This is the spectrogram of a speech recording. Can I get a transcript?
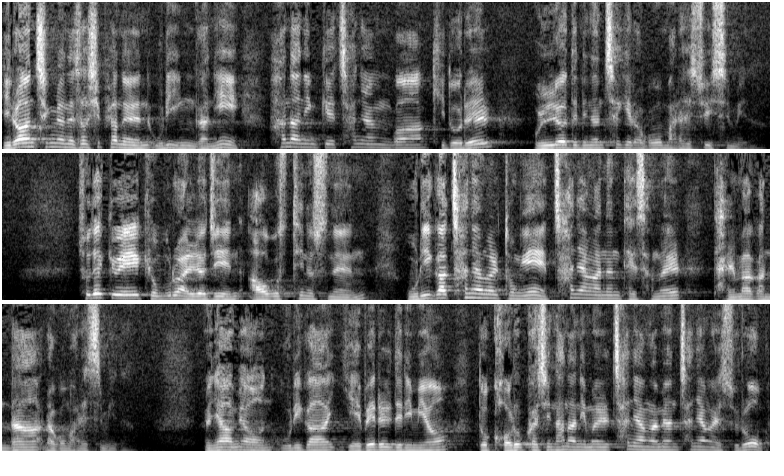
이러한 측면에서 시편은 우리 인간이 하나님께 찬양과 기도를 올려드리는 책이라고 말할 수 있습니다. 초대교회의 교부로 알려진 아우구스티누스는 우리가 찬양을 통해 찬양하는 대상을 닮아간다라고 말했습니다. 왜냐하면 우리가 예배를 드리며 또 거룩하신 하나님을 찬양하면 찬양할수록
